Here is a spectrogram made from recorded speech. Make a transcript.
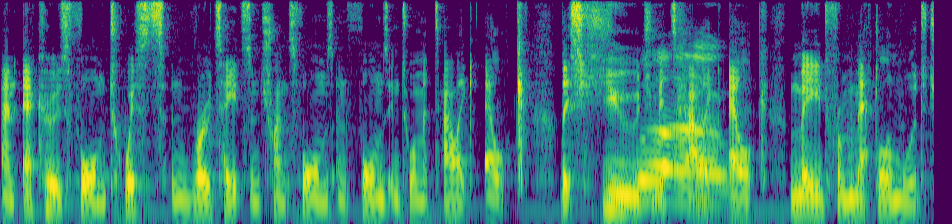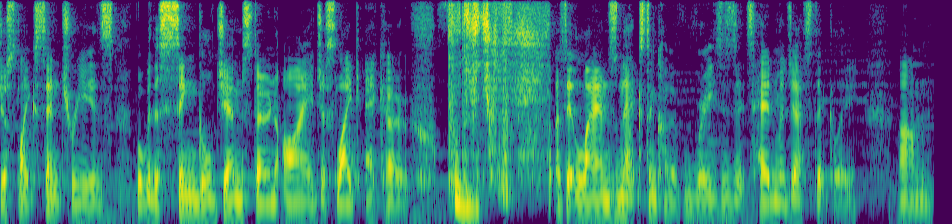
and Echo's form twists and rotates and transforms and forms into a metallic elk. This huge metallic elk made from metal and wood, just like Sentry is, but with a single gemstone eye, just like Echo, as it lands next and kind of raises its head majestically. Um,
